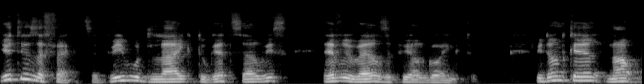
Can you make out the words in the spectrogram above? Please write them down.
Due to the fact that we would like to get service everywhere that we are going to. We don't care now,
